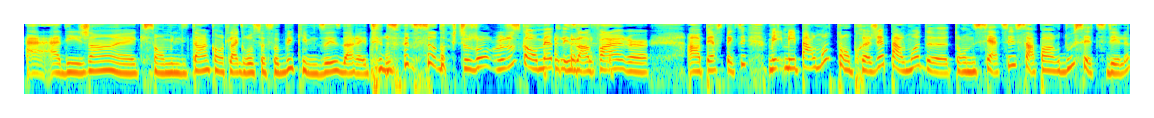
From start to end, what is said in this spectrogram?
à, à des gens euh, qui sont militants contre la grossophobie qui me disent d'arrêter de dire ça. Donc toujours, je veux juste qu'on mette les affaires euh, en perspective. Mais mais parle-moi de ton projet, parle-moi de ton initiative. Ça part d'où cette idée-là?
